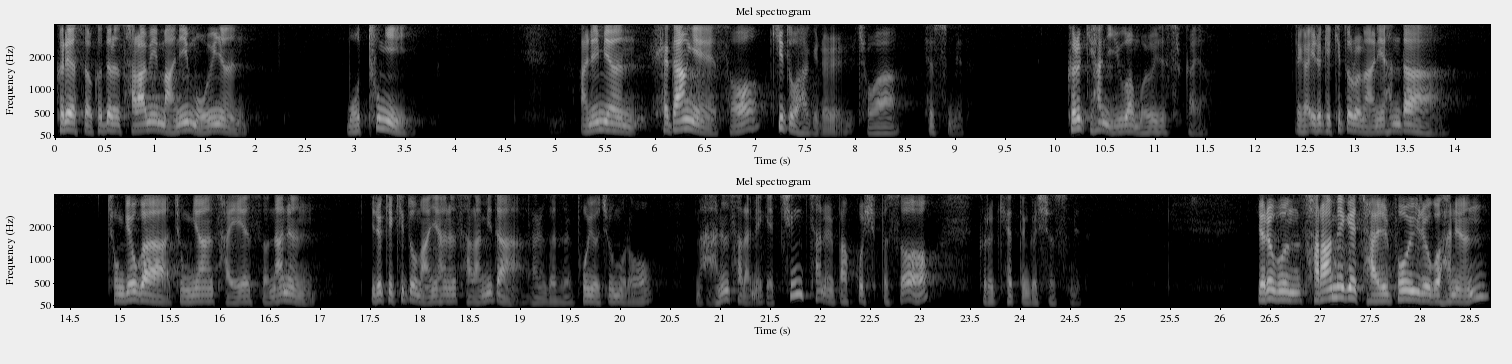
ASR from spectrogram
그래서 그들은 사람이 많이 모이는 모퉁이 아니면 회당에서 기도하기를 좋아했습니다. 그렇게 한 이유가 뭐였을까요? 내가 이렇게 기도를 많이 한다. 종교가 중요한 사회에서 나는 이렇게 기도 많이 하는 사람이다. 라는 것을 보여주므로 많은 사람에게 칭찬을 받고 싶어서 그렇게 했던 것이었습니다. 여러분, 사람에게 잘 보이려고 하는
